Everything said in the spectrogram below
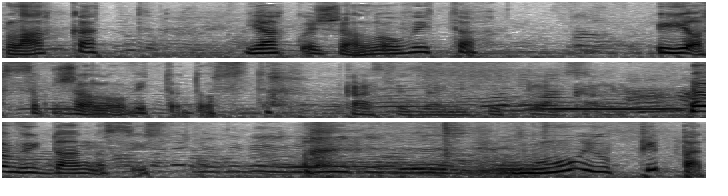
plakat, jako je žalovita. I ja sam žalovita dosta. Kad ste zadnji put plakali? Evo i danas isto. Moju pipat.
